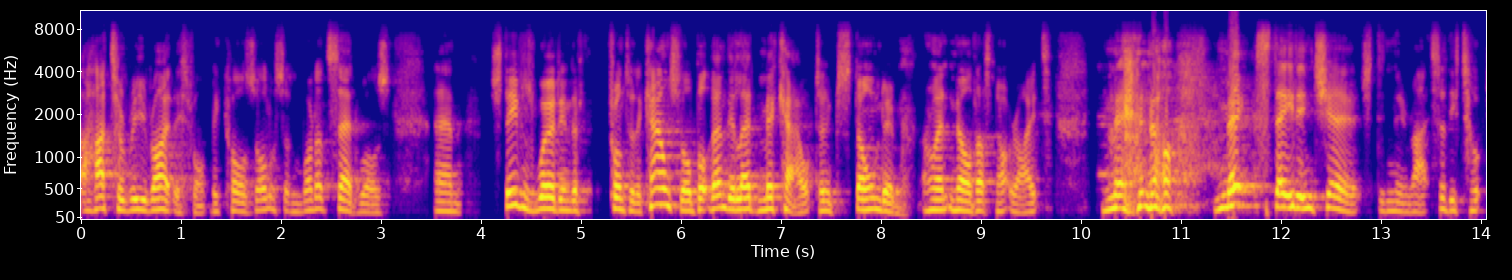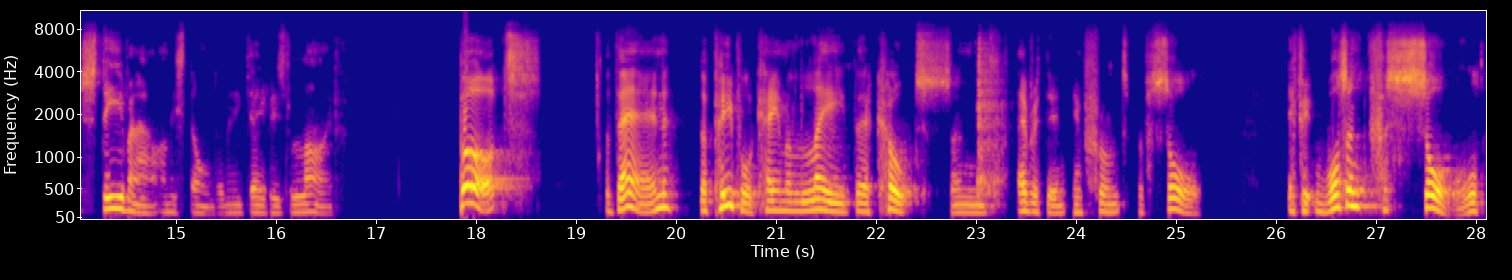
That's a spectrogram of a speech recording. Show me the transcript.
I had to rewrite this one because all of a sudden what I'd said was um, Stephen's word in the front of the council, but then they led Mick out and stoned him. I went, no, that's not right. Mick, no, Mick stayed in church, didn't he? Right. So they took Stephen out and they stoned him and he gave his life. But then the people came and laid their coats and everything in front of Saul. If it wasn't for Saul,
